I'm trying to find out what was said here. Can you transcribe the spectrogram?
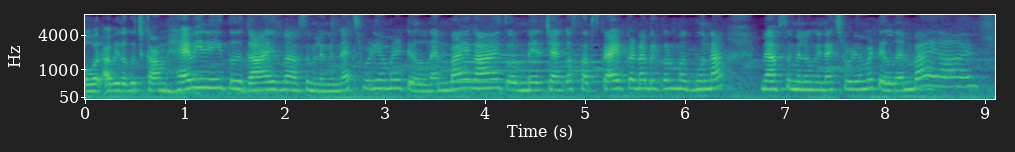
और अभी तो कुछ काम है भी नहीं तो गाइज़ मैं आपसे मिलूँगी नेक्स्ट वीडियो में। टिल देन बाय गाइज़ और मेरे चैनल को सब्सक्राइब करना बिल्कुल मत भूलना। मैं आपसे मिलूँगी नेक्स्ट वीडियो में। Till then bye guys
